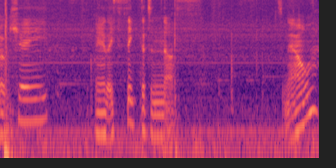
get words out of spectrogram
Okay. And I think that's enough. So now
